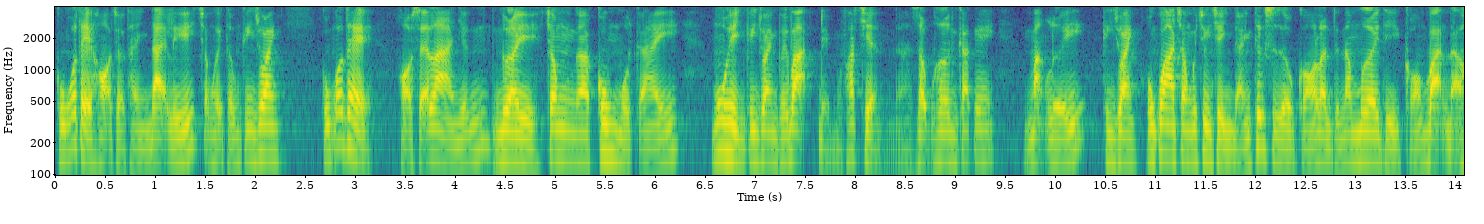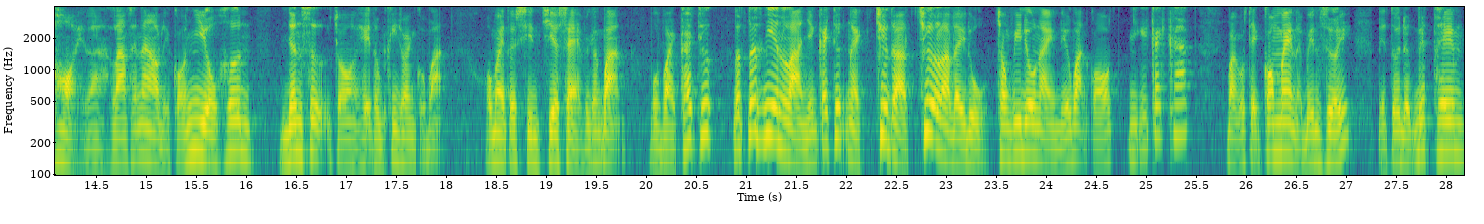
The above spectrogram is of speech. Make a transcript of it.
cũng có thể họ trở thành đại lý trong hệ thống kinh doanh cũng có thể họ sẽ là những người trong à, cùng một cái mô hình kinh doanh với bạn để mà phát triển à, rộng hơn các cái mạng lưới kinh doanh. Hôm qua trong cái chương trình đánh thức sự giàu có lần thứ 50 thì có bạn đã hỏi là làm thế nào để có nhiều hơn nhân sự cho hệ thống kinh doanh của bạn. Hôm nay tôi xin chia sẻ với các bạn một vài cách thức. Tất nhiên là những cách thức này chưa là chưa là đầy đủ. Trong video này nếu bạn có những cái cách khác bạn có thể comment ở bên dưới để tôi được biết thêm,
